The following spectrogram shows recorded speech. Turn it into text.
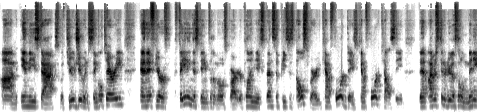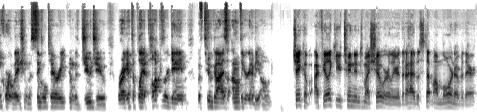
um, in these stacks with Juju and Singletary. And if you're fading this game for the most part, you're playing the expensive pieces elsewhere. You can't afford Days, you can't afford Kelce. Then I'm just going to do this little mini correlation with Singletary and with Juju, where I get to play a popular game with two guys I don't think are going to be owned. Jacob, I feel like you tuned into my show earlier that I had with stepmom Lauren over there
